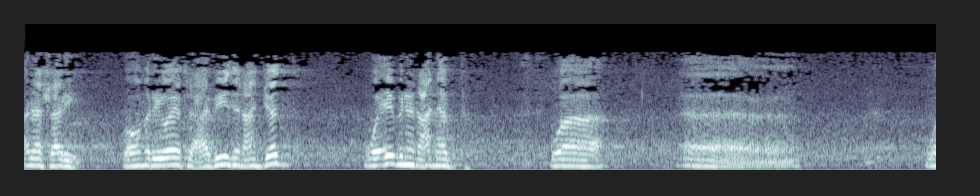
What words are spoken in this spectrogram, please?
الأشعري وهو من رواية حفيد عن جد وابن عن أب. و آه، و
